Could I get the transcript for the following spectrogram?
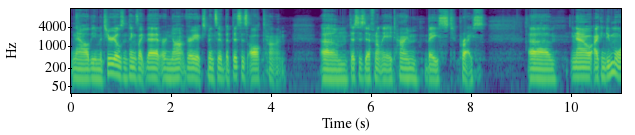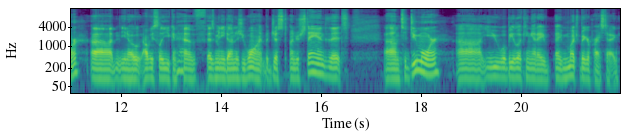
now, the materials and things like that are not very expensive, but this is all time. Um, this is definitely a time-based price. Um, now, I can do more. Uh, you know, obviously you can have as many done as you want, but just understand that um, to do more, uh, you will be looking at a, a much bigger price tag.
